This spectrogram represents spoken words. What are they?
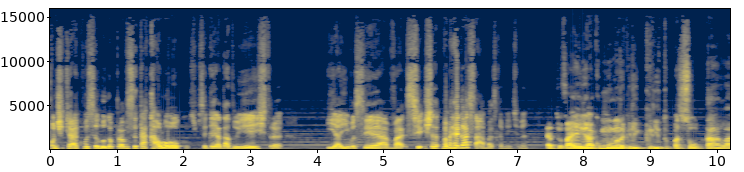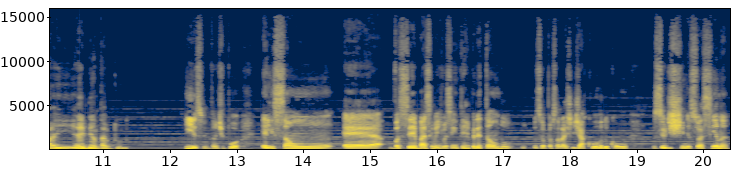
pontos de QI que você luga pra você tacar o louco. Tipo, você ganha dado extra, e aí você vai, se, vai arregaçar, basicamente, né? É, tu vai acumulando aquele grito para soltar lá e arrebentar tudo. Isso, então, tipo, eles são. É, você, basicamente, você interpretando o seu personagem de acordo com o seu destino e a sua sina,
